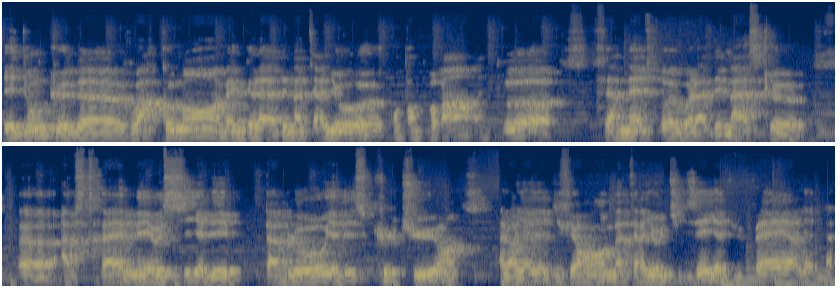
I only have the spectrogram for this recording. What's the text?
et donc de voir comment avec des matériaux contemporains on peut faire naître voilà des masques abstraits, mais aussi il y a des tableaux, il y a des sculptures. Alors il y, a, différents matériaux utilisés, il y a du verre, il y a de la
